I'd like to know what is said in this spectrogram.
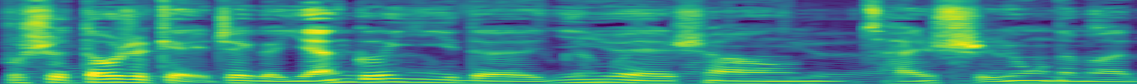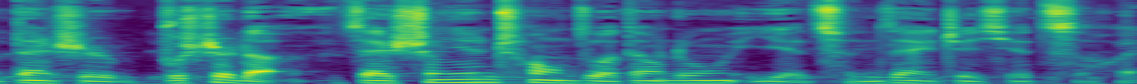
不是都是给这个严格意义的音乐上才使用的吗？但是不是的，在声音创作当中也存在这些词汇。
